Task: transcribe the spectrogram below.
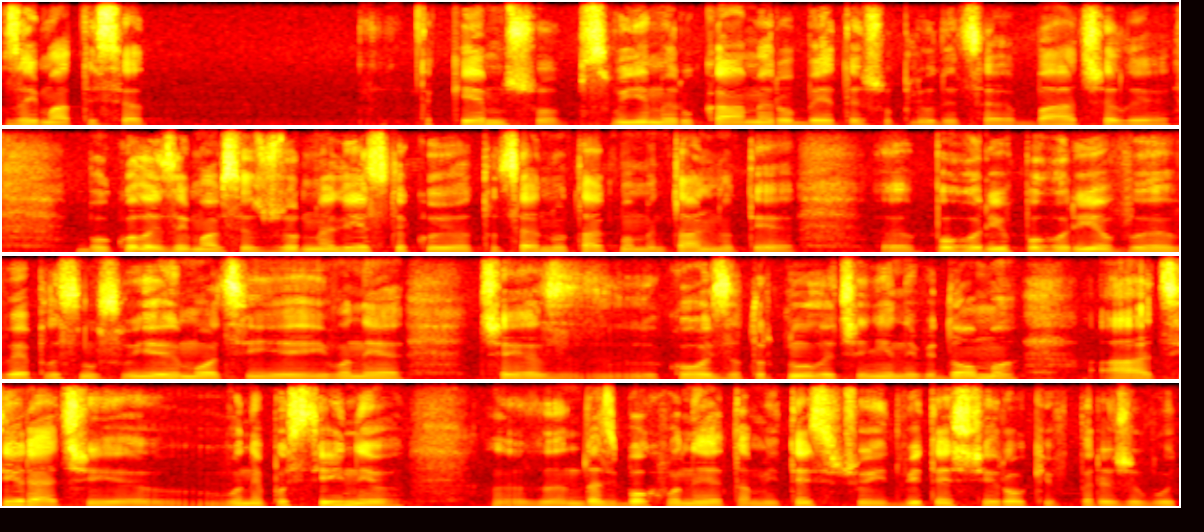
займатися таким, щоб своїми руками робити, щоб люди це бачили. Бо коли займався журналістикою, то це ну так моментально ти е, погорів, погорів, е, виплеснув свої емоції, і вони чи когось заторкнули, чи ні, невідомо. А ці речі вони постійні. Е, Дасть Бог, вони там і тисячу, і дві тисячі років переживуть.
